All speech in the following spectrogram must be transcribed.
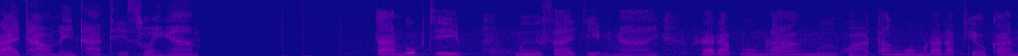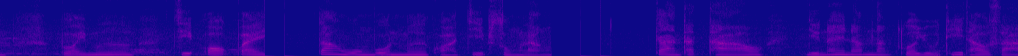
ลายเท้าในท่าที่สวยงาม การบุกจีบ มือซ้ายจีบงาย ระดับวงล่าง มือขวาตั้งวงระดับเดียวกัน ปล่อยมือ จีบออกไป ตั้งวงบนมือขวาจีบส่งหลัง การทัดเท้ายืนให้ น้ำหนักตัวอยู่ที่เท้าซ้า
